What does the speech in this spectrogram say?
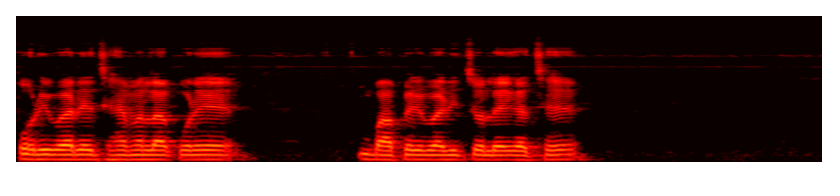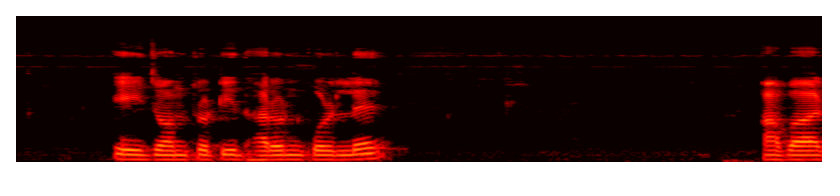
পরিবারে ঝামেলা করে বাপের বাড়ি চলে গেছে, এই যন্ত্রটি ধারণ করলে আবার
